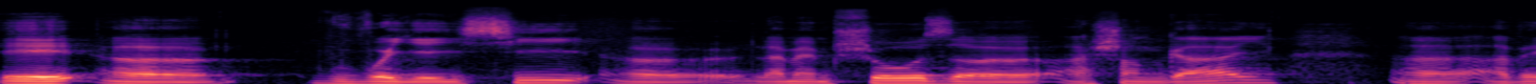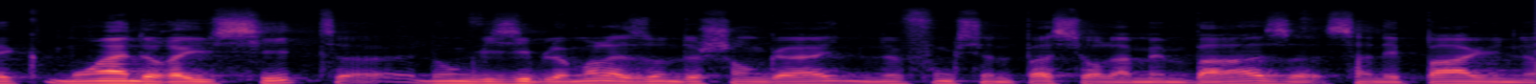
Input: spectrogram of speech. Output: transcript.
Et vous voyez ici la même chose à Shanghai. Avec moins de réussite. Donc visiblement, la zone de Shanghai ne fonctionne pas sur la même base. Ça n'est pas une,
